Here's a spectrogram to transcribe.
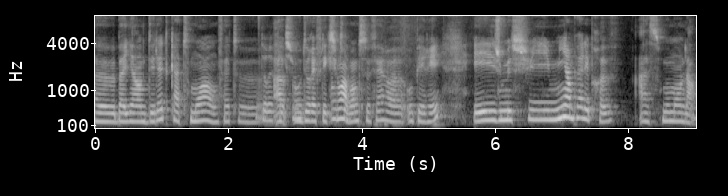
euh, bah, il y a un délai de 4 mois en fait euh, De réflexion. à- de réflexion avant de se faire euh, opérer. Et je me suis mis un peu à l'épreuve à ce moment-là.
